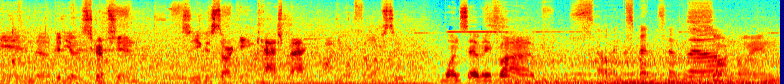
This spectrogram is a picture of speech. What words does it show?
in the video description so you can start getting cash back on your fill ups too. 175. So expensive though. So annoying.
